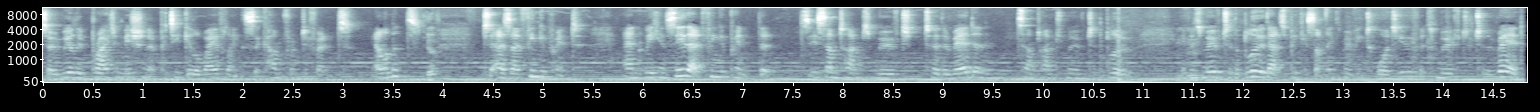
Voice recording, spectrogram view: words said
so really bright emission at particular wavelengths that come from different elements, Yep. to, as a fingerprint. And we can see that fingerprint that is sometimes moved to the red and sometimes moved to the blue. If it's Mhm. moved to the blue, that's because something's moving towards you. If it's moved to the red,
